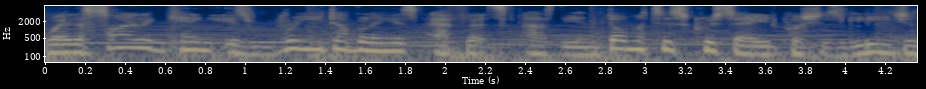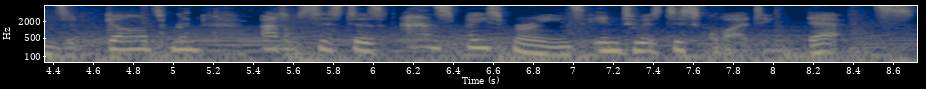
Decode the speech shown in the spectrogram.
where the Silent King is redoubling his efforts as the Indomitus Crusade pushes legions of guardsmen, battle sisters, and space marines into its disquieting depths.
